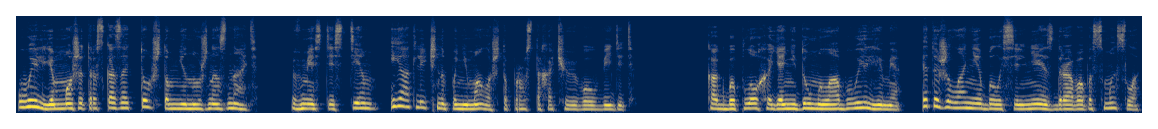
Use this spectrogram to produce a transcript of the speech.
Уильям может рассказать то, что мне нужно знать. Вместе с тем я отлично понимала, что просто хочу его увидеть. Как бы плохо я ни думала об Уильяме, это желание было сильнее здравого смысла,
